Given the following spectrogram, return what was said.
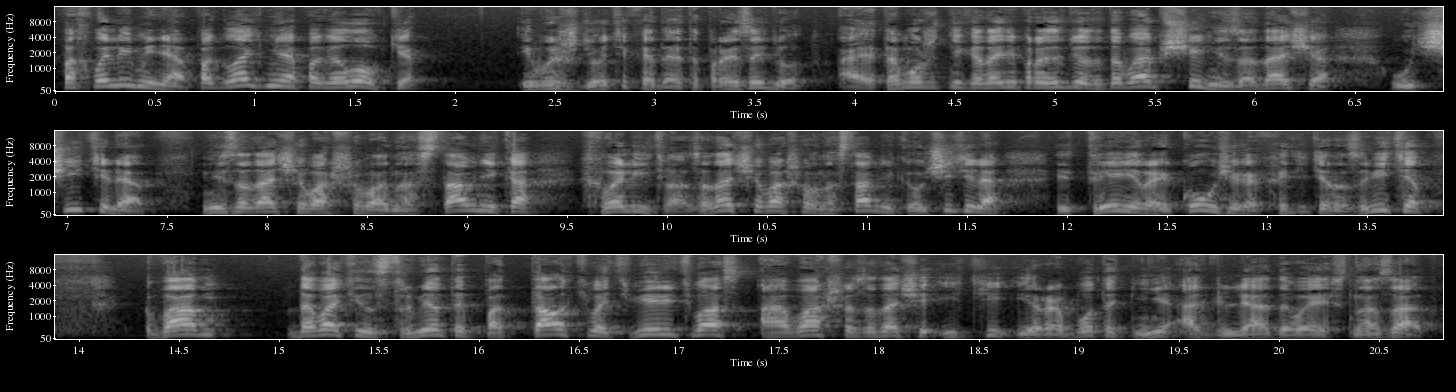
похвали меня, погладь меня по головке и вы ждете, когда это произойдет. А это может никогда не произойдет. Это вообще не задача учителя, не задача вашего наставника хвалить вас. Задача вашего наставника, учителя и тренера, и коуча, как хотите назовите, вам давать инструменты, подталкивать, верить в вас, а ваша задача идти и работать, не оглядываясь назад.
